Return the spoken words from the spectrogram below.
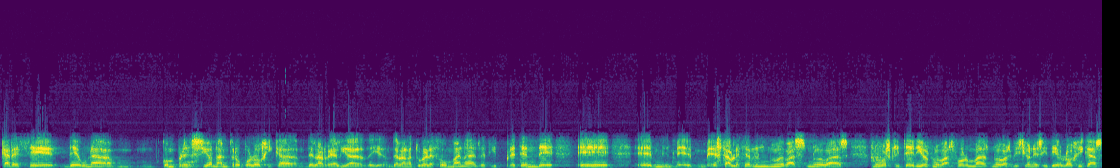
carece de una comprensión antropológica de la realidad de, la naturaleza humana, es decir, pretende eh, eh, establecer nuevas, nuevos criterios, nuevas formas, nuevas visiones ideológicas,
